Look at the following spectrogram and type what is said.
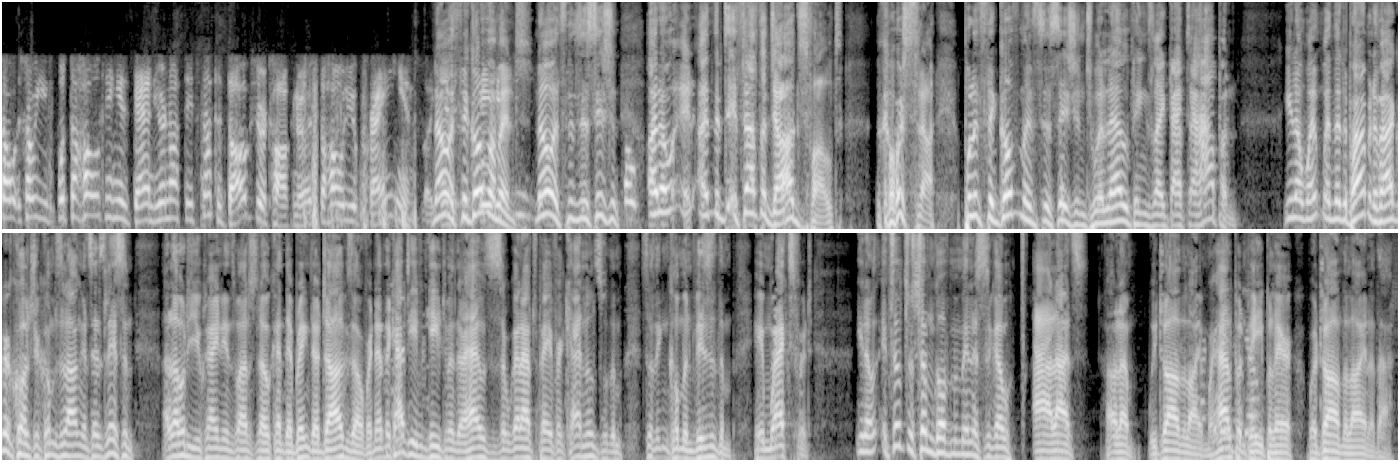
So, so, you- but the whole thing is, Dan, you're not. It's not the dogs you're talking about. It's the whole Ukrainians. Like, No, it- it's the government. it- No, it's the decision. I don't. It, I- it's not the dog's fault. Of course not. But it's the government's decision to allow things like that to happen. You know, when, when the Department of Agriculture comes along and says, "Listen, a load of Ukrainians want to know can they bring their dogs over?" Now they can't even keep them in their houses, so we're going to have to pay for kennels for them so they can come and visit them in Wexford. You know, it's up to some government minister to go, "Ah, lads, hold on, we draw the line. We're helping people here. We're drawing the line at that."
